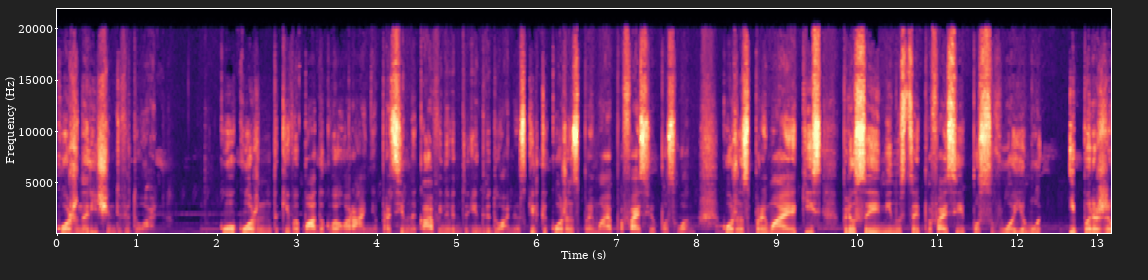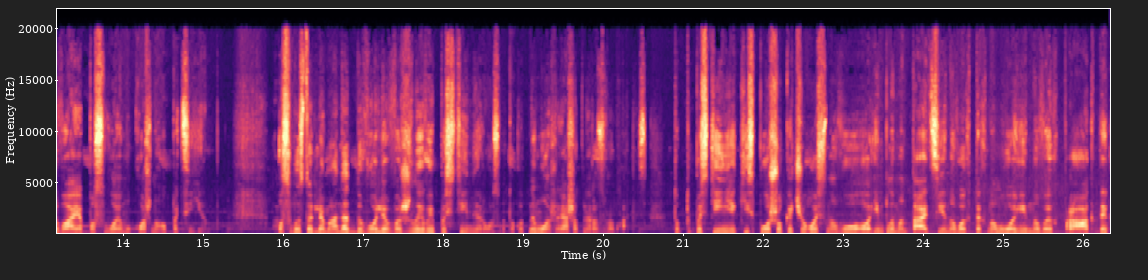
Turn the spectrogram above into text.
кожна річ індивідуальна. Кожен такий випадок вигорання працівника він індивідуальний, оскільки кожен сприймає професію по-своєму, кожен сприймає якісь плюси і мінуси цієї професії по-своєму і переживає по-своєму кожного пацієнта. Особисто для мене доволі важливий постійний розвиток. От не можу я щоб не розвиватися. Тобто постійні якісь пошуки чогось нового, імплементації нових технологій, нових практик,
